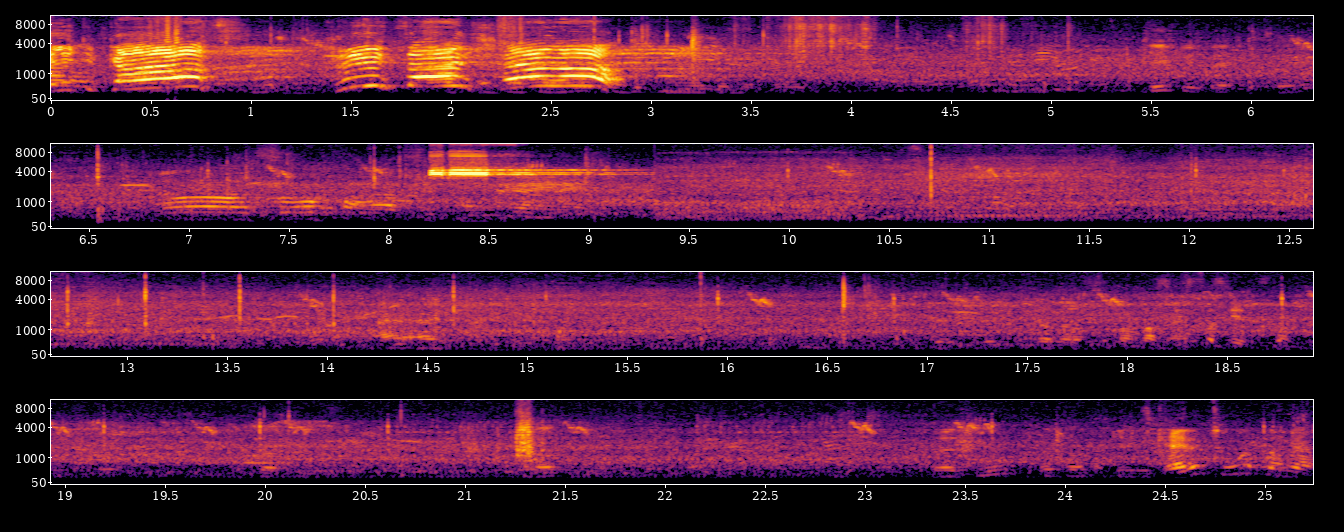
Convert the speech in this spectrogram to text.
Eli, gib Gas! Schießen! Schneller! Was ist das jetzt noch? Keine Zuordnung mehr.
